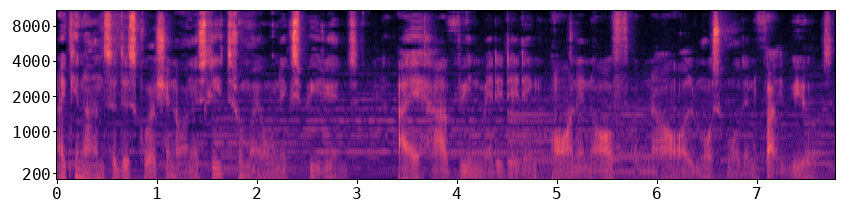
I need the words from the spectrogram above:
I can answer this question honestly through my own experience. I have been meditating on and off for now almost more than 5 years.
